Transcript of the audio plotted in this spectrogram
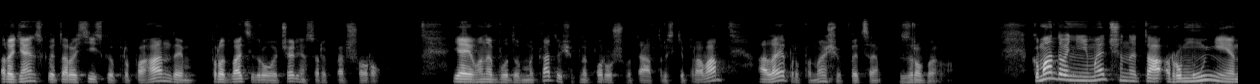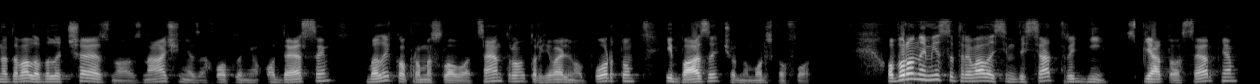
радянської та російської пропаганди про 22 червня 1941 року. Я його не буду вмикати, щоб не порушувати авторські права, але я пропоную, щоб ви це зробили. Командування Німеччини та Румунії надавало величезного значення захопленню Одеси, великого промислового центру, торгівельного порту і бази Чорноморського флоту. Оборонне місце тривало 73 дні з 5 серпня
